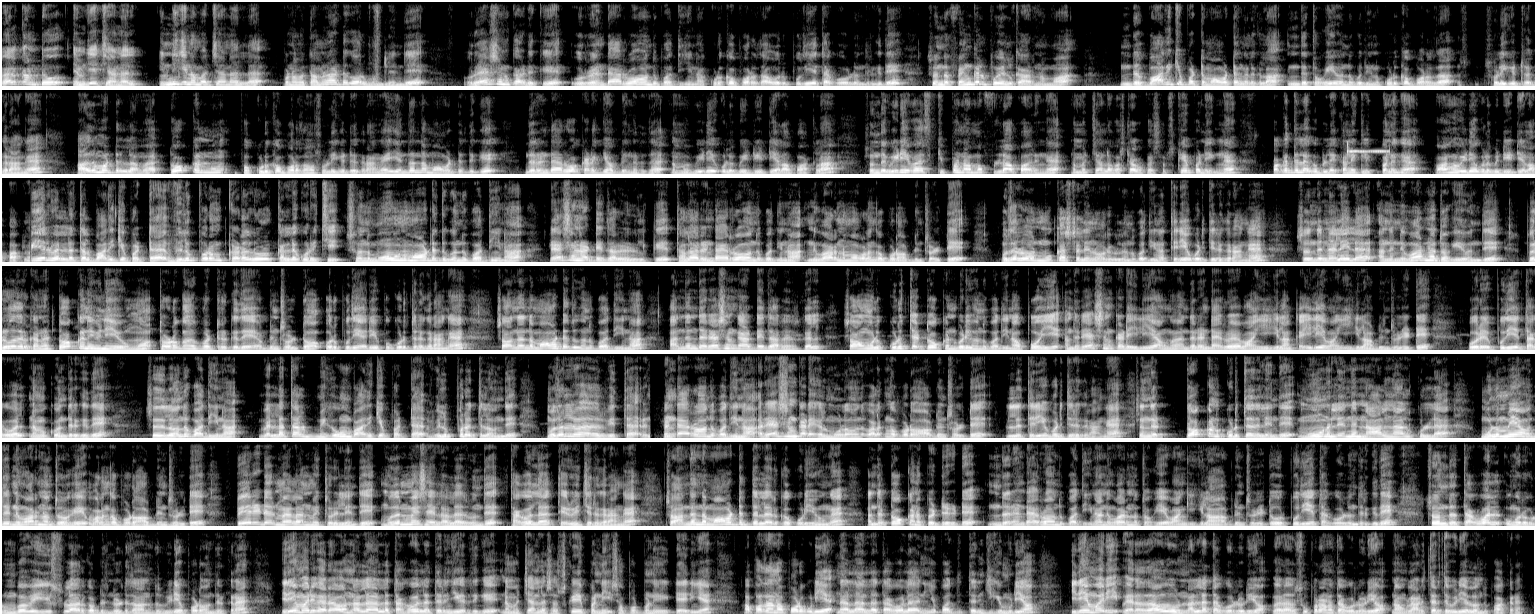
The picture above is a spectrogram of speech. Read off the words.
Welcome to MJ channel இன்றைக்கி நம்ம சேனலில் இப்போ நம்ம தமிழ்நாட்டு கவர்மெண்ட்லேருந்து ரேஷன் கார்டுக்கு ஒரு ரெண்டாயிரம் ரூபா வந்து பார்த்தீங்கன்னா கொடுக்க போகிறதா ஒரு புதிய தகவல் வந்திருக்குது. ஸோ இந்த பெங்கல் புயல் காரணமாக இந்த பாதிக்கப்பட்ட மாவட்டங்களுக்கெல்லாம் இந்த தொகையை வந்து பார்த்திங்கன்னா கொடுக்க போகிறதா சொல்லிக்கிட்டு இருக்கிறாங்க. அது மட்டும் இல்லாமல் டோக்கனும் இப்போ கொடுக்க போகிறதாவும் சொல்லிக்கிட்டு இருக்கிறாங்க எந்தெந்த மாவட்டத்துக்கு இந்த ரெண்டாயிரரூவா கிடைக்கும் அப்படிங்கிறத நம்ம வீடியோக்குள்ளே போய் டீட்டெயிலாக பார்க்கலாம். ஸோ இந்த வீடியோவை ஸ்கிப் பண்ணாமல் ஃபுல்லாக பாருங்கள் நம்ம சேனலை ஃபஸ்ட் ஆஃப் சப்ஸ்கிரைப் பண்ணிக்கங்க. பக்கத்தில் இருக்க பிள்ளைக்கானே கிளிக் பண்ணுங்கள் வாங்க வீடியோக்குள்ளே போய் டீட்டெயிலாக பார்க்கலாம். புயல் வெள்ளத்தால் பாதிக்கப்பட்ட விழுப்புரம் கடலூர் கள்ளக்குறிச்சி. ஸோ இந்த மூணு மாவட்டத்துக்கு வந்து பார்த்தீங்கன்னா ரேஷன் அட்டைதாரர்களுக்கு தலா ரெண்டாயிரம் ரூபா வந்து பார்த்தீங்கன்னா நிவாரணமாக வழங்கப்படும் அப்படின்னு சொல்லிட்டு முதல்வர் மு க ஸ்டாலின் அவர்கள் வந்து பார்த்தீங்கன்னா தெரியப்படுத்தியிருக்கிறாங்க. ஸோ இந்த நிலையில் அந்த நிவாரணத் தொகையை வந்து பெறுவதற்கான டோக்கன் விநியோகமும் தொடங்கப்பட்டிருக்குது அப்படின்னு சொல்லிட்டு ஒரு புதிய அறிவிப்பு கொடுத்துருக்குறாங்க. ஸோ அந்தந்த மாவட்டத்துக்கு வந்து பார்த்தீங்கன்னா அந்தந்த ரேஷன் கார்டு அட்டைதாரர்கள் ஸோ அவங்களுக்கு கொடுத்த டோக்கன் படி வந்து பார்த்தீங்கன்னா போய் அந்த ரேஷன் கடையிலேயே அவங்க அந்த ரெண்டாயிரம் வாங்கிக்கலாம் கையிலேயே வாங்கிக்கலாம் அப்படின்னு சொல்லிட்டு ஒரு புதிய தகவல் நமக்கு வந்திருக்குது. ஸோ இதில் வந்து பார்த்தீங்கன்னா வெள்ளத்தால் மிகவும் பாதிக்கப்பட்ட விழுப்புரத்தில் வந்து முதல்வர் அறிவித்த ரெண்டாயிரம் வந்து பார்த்தீங்கன்னா ரேஷன் கடைகள் மூலம் வந்து வழங்கப்படும் அப்படின்னு சொல்லிட்டு இதில் தெரியப்படுத்தியிருக்கிறாங்க. ஸோ இந்த டோக்கன் கொடுத்ததுலேருந்து மூணுலேருந்து நாலு நாளுக்குள்ள முழுமையாக வந்து நிவாரணத் தொகை வழங்கப்படும் அப்படின்னு சொல்லிட்டு பேரிடர் மேலாண்மை துறையிலேருந்து முதன்மை செயலாளர் வந்து தகவலை தெரிவிச்சிருக்கிறாங்க. ஸோ அந்தந்த மாவட்டத்தில் இருக்கக்கூடியவங்க அந்த டோக்கனை பெற்றுக்கிட்டு இந்த ரெண்டாயிரம் வந்து பார்த்தீங்கன்னா நிவாரணத் தொகையை வாங்கிக்கலாம் அப்படின்னு சொல்லிட்டு ஒரு புதிய தகவல் வந்துருக்குது ஸோ இந்த தகவல் உங்களுக்கு ரொம்பவே யூஸ்ஃபுல்லாக இருக்கும் அப்படின்னு சொல்லிட்டு தான் அந்த வீடியோ போட வந்திருக்கிறேன். இதே மாதிரி வேறு ஏதாவது நல்ல நல்ல தகவலை தெரிஞ்சுக்கிறதுக்கு நம்ம சேனலை சப்ஸ்கிரைப் பண்ணி சப்போர்ட் பண்ணிக்கிட்டே இருங்க. அப்போ தான் நான் போடக்கூடிய நல்ல நல்ல தகவலை நீங்கள் பார்த்து தெரிஞ்சிக்க முடியும். இதே மாதிரி வேறு ஏதாவது ஒரு நல்ல தகவலோடையும் வேறு சூப்பரான தகவலோடையும் நான் உங்களை அடுத்தடுத்த வீடியோவில் வந்து பார்க்குறேன்.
